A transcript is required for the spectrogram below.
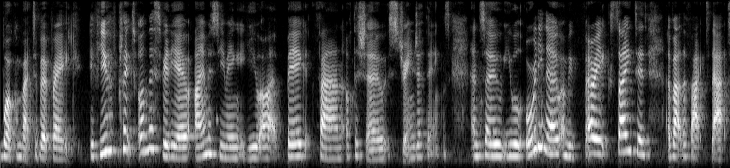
Welcome back to Book Break. If you have clicked on this video, I'm assuming you are a big fan of the show Stranger Things. And so you will already know and be very excited about the fact that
